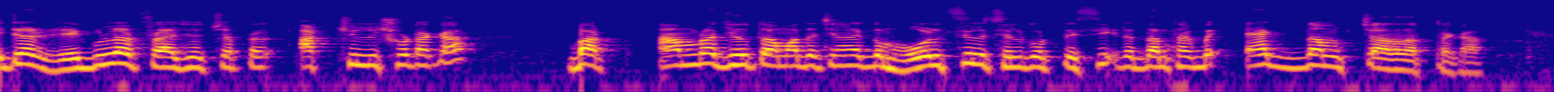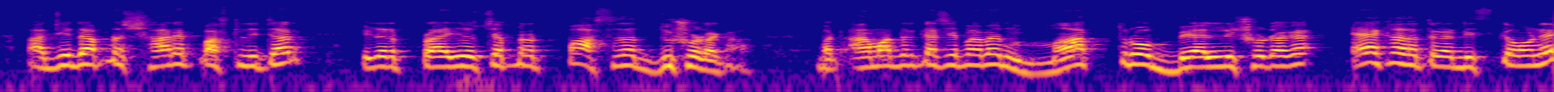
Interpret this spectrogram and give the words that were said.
এটার রেগুলার প্রাইস হচ্ছে আপনার আটচল্লিশশো টাকা বাট আমরা যেহেতু আমাদের চ্যানেল একদম হোলসেলে সেল করতেছি, এটার দাম থাকবে একদম চার হাজার টাকা। আর যেটা আপনার সাড়ে পাঁচ লিটার, এটার প্রাইস হচ্ছে আপনার পাঁচ হাজার দুশো টাকা। বাট আমাদের কাছে পাবেন মাত্র বিয়াল্লিশশো টাকা, এক হাজার টাকা ডিসকাউন্টে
